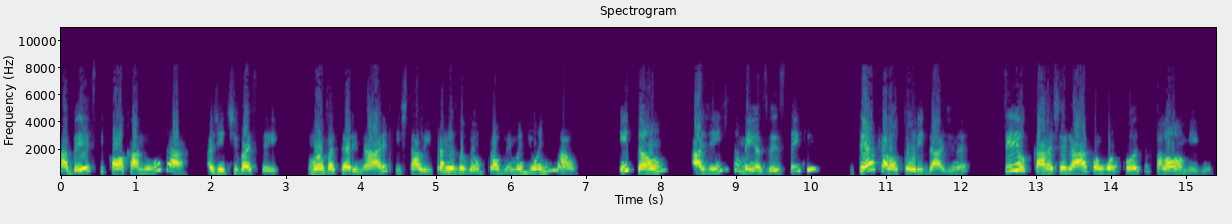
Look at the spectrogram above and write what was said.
saber se colocar no lugar a gente vai ser uma veterinária que está ali para resolver um problema de um animal. Então, a gente também, às vezes, tem que ter aquela autoridade, né? Se o cara chegar com alguma coisa e falar, ó, oh, amigo,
